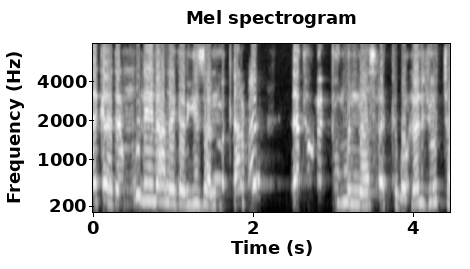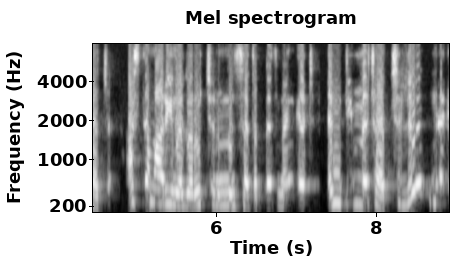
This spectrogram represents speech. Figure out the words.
ነገ ደግሞ ሌላ ነገር ይዘን ቀርበን ለትውልዱ የምናስረክበው ለልጆቻችን አስተማሪ ነገሮችን የምንሰጥበት መንገድ እንዲመቻችልን ነገ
